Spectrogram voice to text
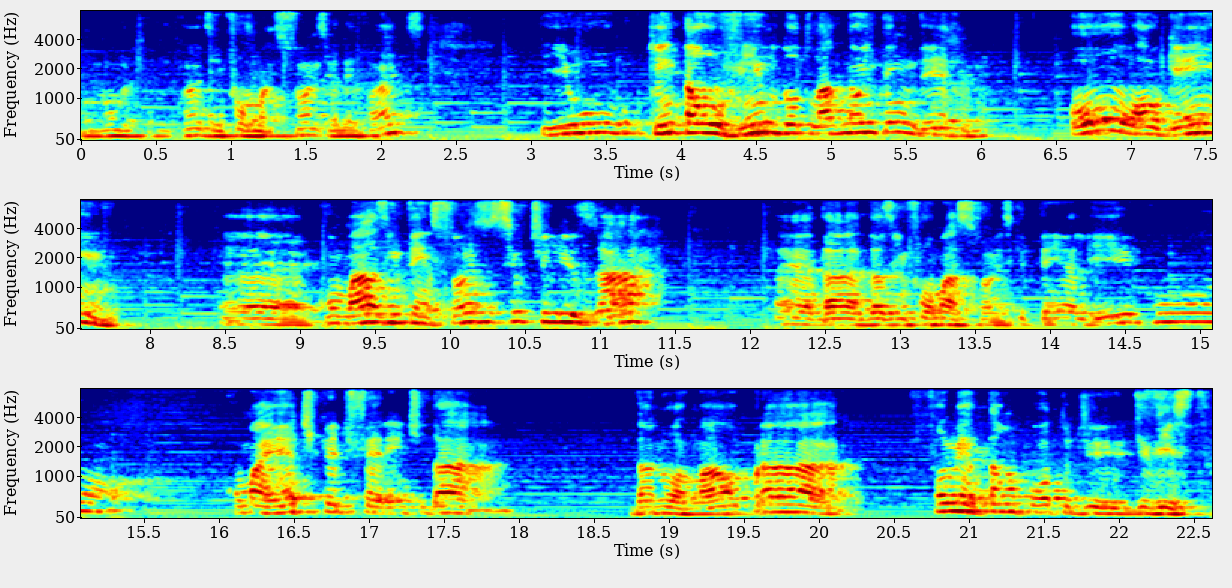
com números relevantes, informações relevantes, e o, quem está ouvindo do outro lado não entender. Né? Ou alguém é, com más intenções de se utilizar é, da, das informações que tem ali com, com uma ética diferente da, da normal para fomentar um ponto de, de vista.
